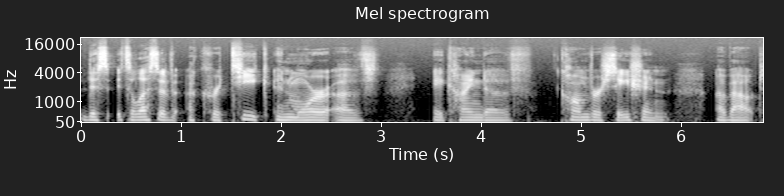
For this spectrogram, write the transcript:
this it's less of a critique and more of a kind of conversation about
